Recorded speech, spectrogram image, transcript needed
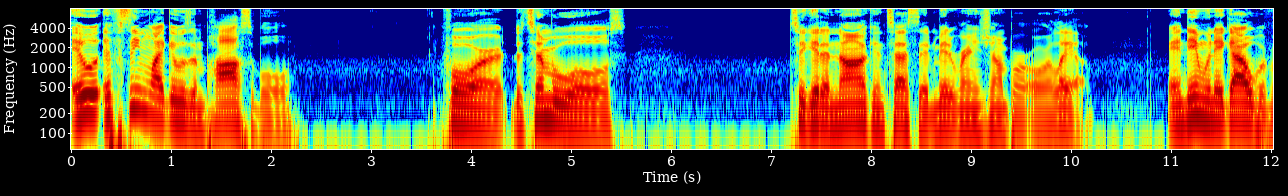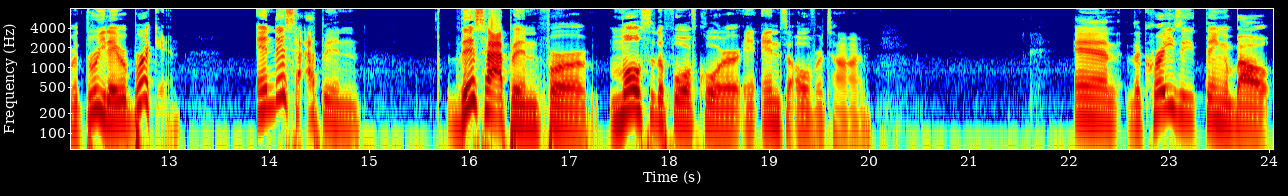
it it seemed like it was impossible for the Timberwolves to get a non-contested mid-range jumper or a layup. And then when they got open for 3, they were bricking. And this happened this happened for most of the fourth quarter and into overtime. And the crazy thing about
